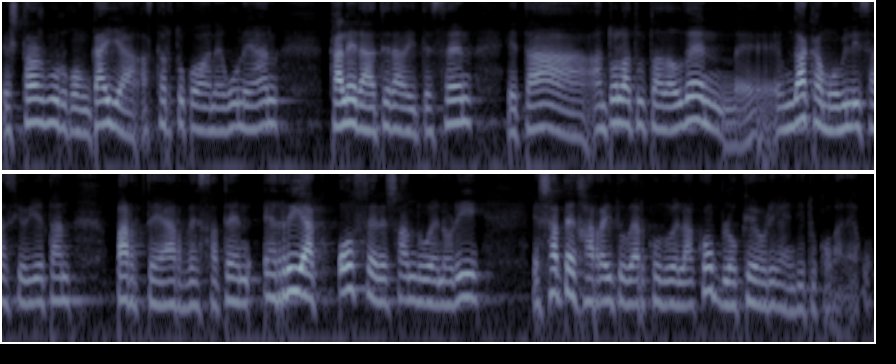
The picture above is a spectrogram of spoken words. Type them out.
Estrasburgon gaia aztertuko egunean, kalera atera daitezen eta antolatuta dauden eundaka eh, mobilizazioietan parte har dezaten. Herriak ozen esan duen hori esaten jarraitu beharko duelako blokeo hori gaindituko badegu.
